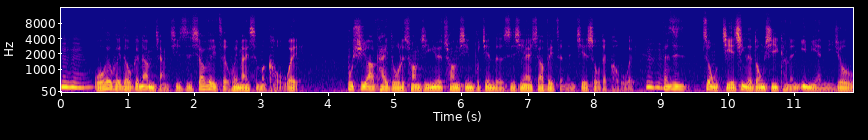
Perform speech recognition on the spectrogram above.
嗯哼，我会回头跟他们讲，其实消费者会买什么口味，不需要太多的创新，因为创新不见得是现在消费者能接受的口味。嗯哼，但是这种节庆的东西，可能一年你就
